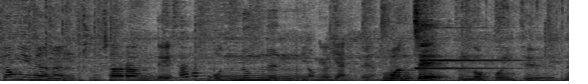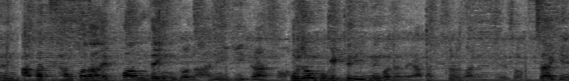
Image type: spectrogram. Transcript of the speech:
평이면은 두 사람, 네 사람 못 눕는 영역이 아닌가요? 두 번째 분노 포인트는 아파트 상권 안에 포함된 건 아니기라서 고정 고객들이 있는 거잖아요 아파트 들어가는 그래서 비싸게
